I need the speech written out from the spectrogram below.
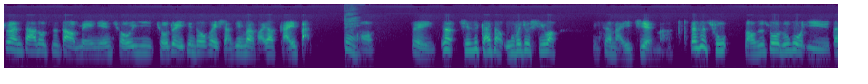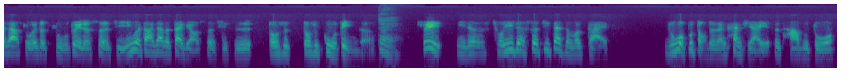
虽然大家都知道，每年球衣球队一定都会想尽办法要改版。对，哦，对，那其实改版无非就希望你再买一件嘛。但是除老实说，如果以大家所谓的组队的设计，因为大家的代表色其实都是都是固定的，对，所以你的球衣的设计再怎么改，如果不懂的人看起来也是差不多。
